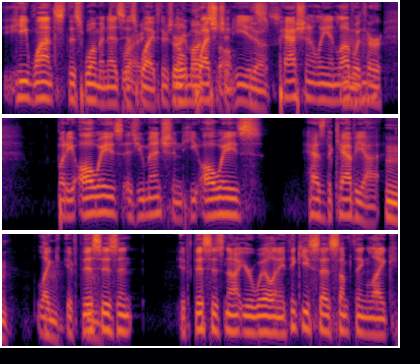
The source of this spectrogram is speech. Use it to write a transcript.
he wants this woman as his Right. wife. There's Very no question. so. He is Yes. Mm-hmm. passionately in love with her, but he always, as you mentioned, he always has the caveat. Hmm. Like if this isn't if this is not your will, and I think he says something like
